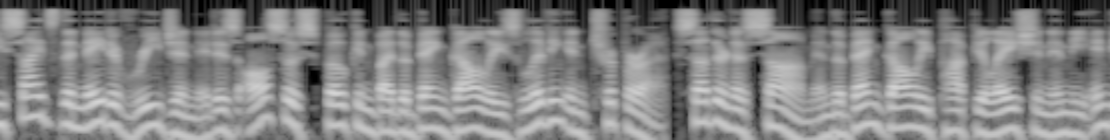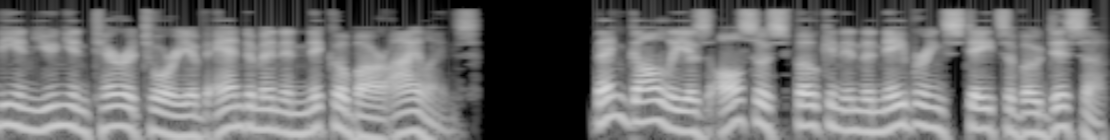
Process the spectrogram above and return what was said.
Besides the native region it is also spoken by the Bengalis living in Tripura, southern Assam and the Bengali population in the Indian Union Territory of Andaman and Nicobar Islands. Bengali is also spoken in the neighbouring states of Odisha,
